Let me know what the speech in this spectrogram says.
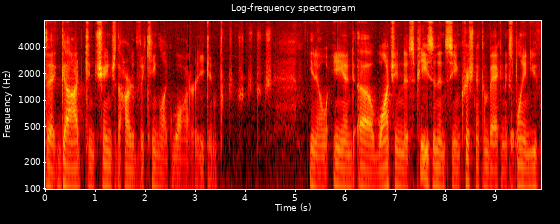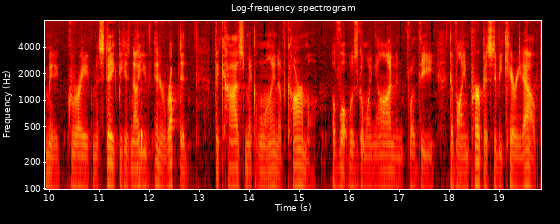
that God can change the heart of the king like water. He can, you know, and uh, watching this piece and then seeing Krishna come back and explain, you've made a grave mistake because now you've interrupted the cosmic line of karma of what was going on and for the divine purpose to be carried out.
